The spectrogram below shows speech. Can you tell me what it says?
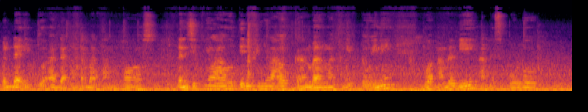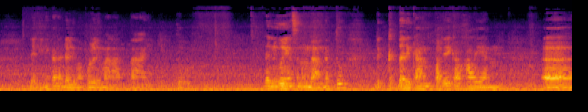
beda itu ada kantor Batam Pos dan di situ laut. Jadi view laut keren banget gitu. Ini buat ngambil di lantai 10 dan ini kan ada 55 lantai gitu. Dan gue yang seneng banget tuh deket dari kantor. Jadi kalau kalian uh,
